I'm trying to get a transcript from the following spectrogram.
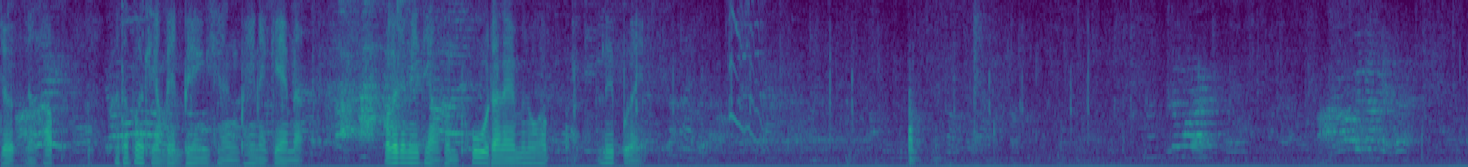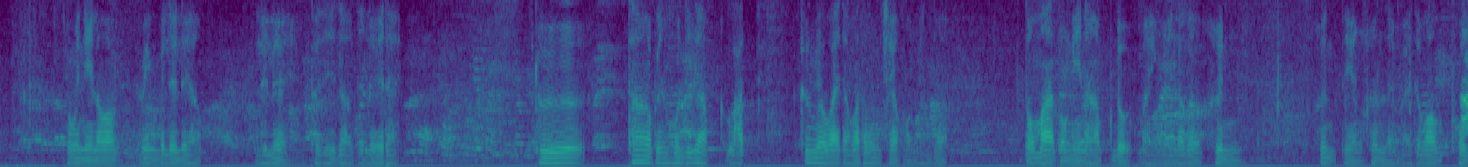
เยอะนะครับ คือถ้าเปิดเสียงเป็นเพลงเสียงเพลงในเกมน่ะมันก็จะมีเสียงคนพูดอะไรไม่รู้ครับเรื่อยเปื่อยตรงนี้เราวิ่งไปเรื่อยๆครับเรื่อยๆเท่าที่เราจะเลยได้ คือถ้าเป็นคนที่อยากรัดขึ้นไวๆแต่ว่าต้องใช้ความเร็วก็ต้องมาตรงนี้นะครับ โดดมาอย่างนี้แล้วก็ขึ้น ขึ้นเตียงขึ้นอะไรไปแต่ว่าผม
